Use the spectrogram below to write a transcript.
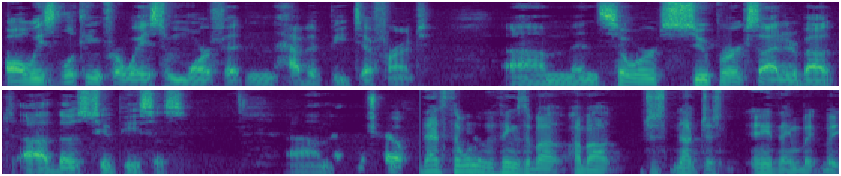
always looking for ways to morph it and have it be different. Um, and so we're super excited about uh, those two pieces um. That's the one of the things about about just not just anything, but but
